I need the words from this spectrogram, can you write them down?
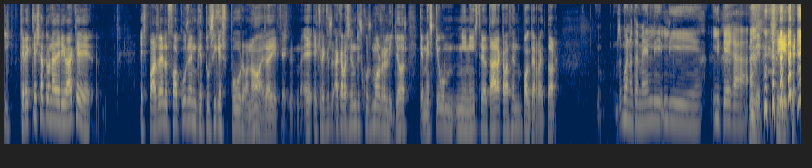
i crec que això té una deriva que es posa el focus en que tu sigues pur o no. És a dir, que eh, eh, crec que acaba sent un discurs molt religiós, que més que un ministre o tal, acaba fent un poc de retor. Bueno, també li, li, li pega Li, sí, té, té,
